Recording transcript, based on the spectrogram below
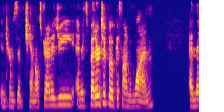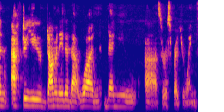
in terms of channel strategy. And it's better to focus on one, and then after you've dominated that one, then you uh, sort of spread your wings.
